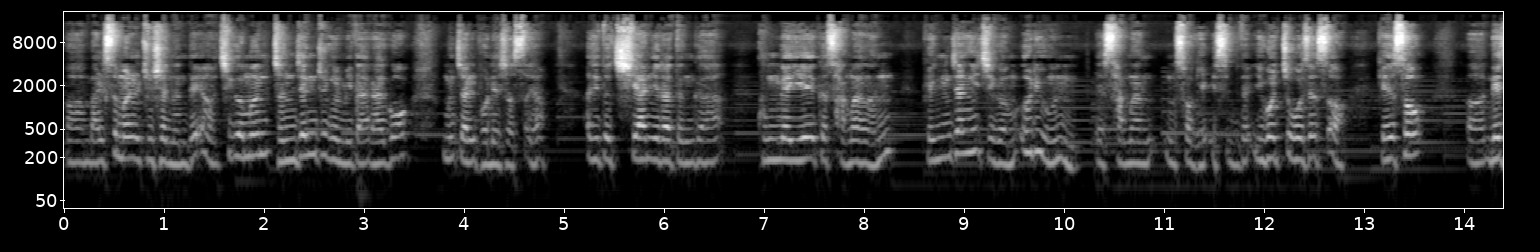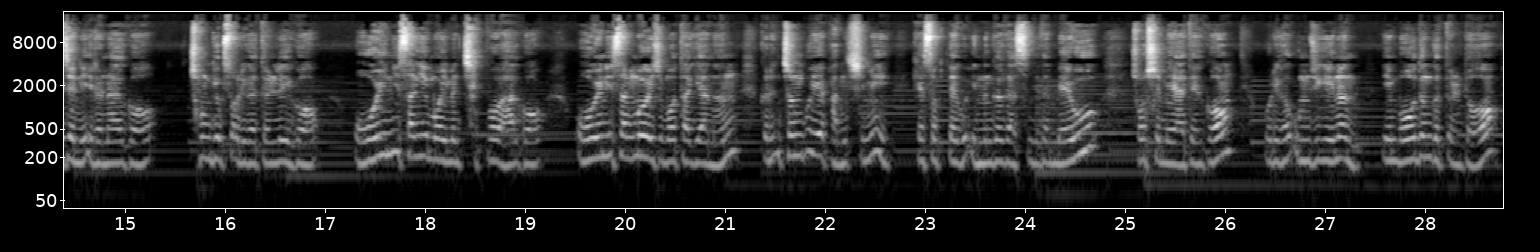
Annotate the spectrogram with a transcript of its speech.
어, 말씀을 주셨는데요. 지금은 전쟁 중입니다라고 문자를 보내셨어요. 아직도 치안이라든가 국내의 그 상황은 굉장히 지금 어려운 상황 속에 있습니다. 이곳저곳에서 계속 어, 내전이 일어나고 총격 소리가 들리고 5인 이상이 모이면 체포하고 5인 이상 모이지 못하게 하는 그런 정부의 방침이 계속되고 있는 것 같습니다. 매우 조심해야 되고 우리가 움직이는 이 모든 것들도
